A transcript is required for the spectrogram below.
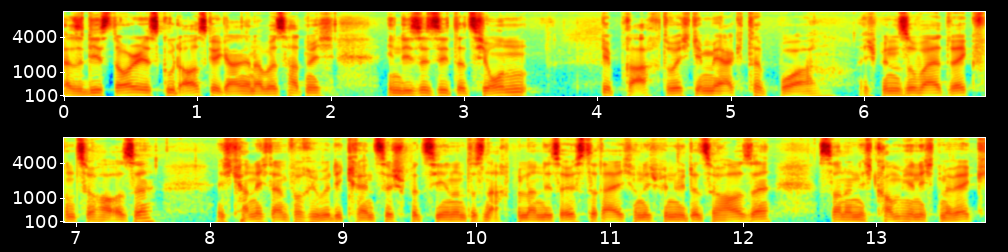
also die Story ist gut ausgegangen, aber es hat mich in diese Situation gebracht, wo ich gemerkt habe, boah, ich bin so weit weg von zu Hause, ich kann nicht einfach über die Grenze spazieren und das Nachbarland ist Österreich und ich bin wieder zu Hause, sondern ich komme hier nicht mehr weg.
